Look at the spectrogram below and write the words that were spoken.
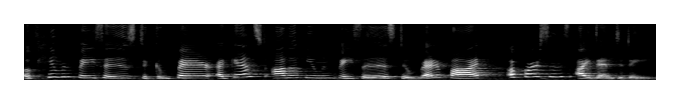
of human faces to compare against other human faces to verify a person's identity.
